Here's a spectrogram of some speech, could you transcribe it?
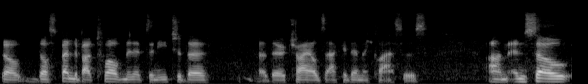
they'll they'll spend about 12 minutes in each of the uh, their child's academic classes, um, and so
